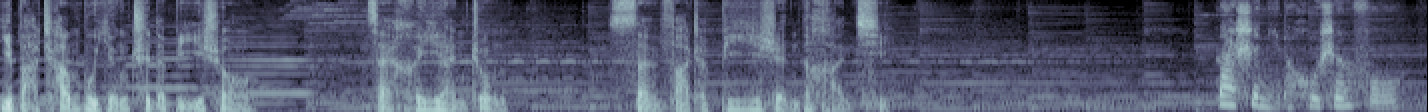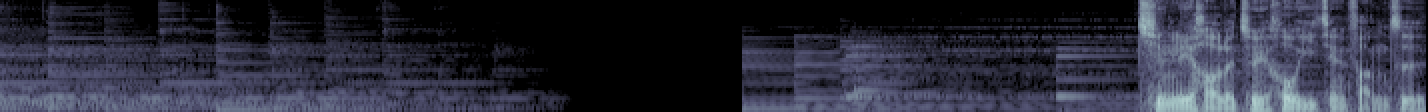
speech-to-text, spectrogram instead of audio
一把长不盈尺的匕首，在黑暗中散发着逼人的寒气。那是你的护身符。清理好了最后一间房子，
